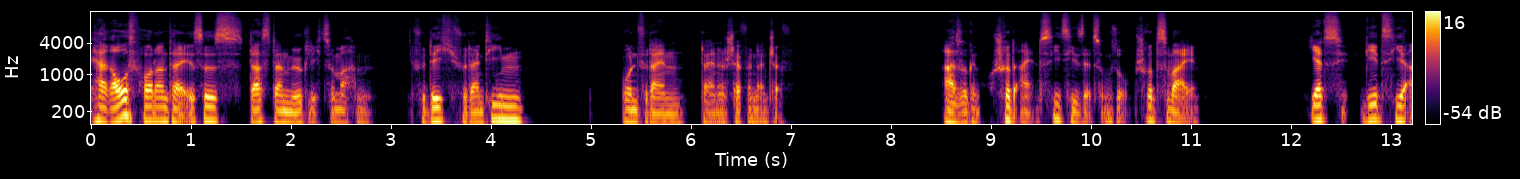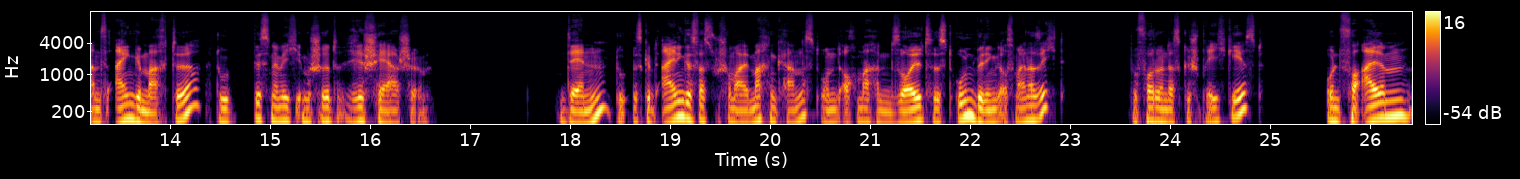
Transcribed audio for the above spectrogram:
herausfordernder ist es, das dann möglich zu machen. Für dich, für dein Team und für dein, deine Chefin, dein Chef. Also genau, Schritt 1, die Zielsetzung. So, Schritt 2. Jetzt geht es hier ans Eingemachte. Du bist nämlich im Schritt Recherche. Denn du, es gibt einiges, was du schon mal machen kannst und auch machen solltest, unbedingt aus meiner Sicht, bevor du in das Gespräch gehst. Und vor allem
